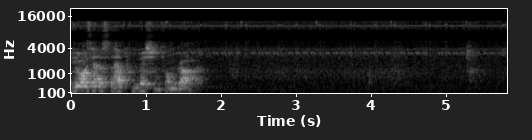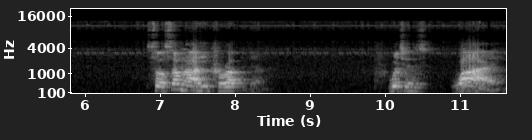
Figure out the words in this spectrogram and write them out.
he always has to have permission from God. So somehow he corrupted them. Which is why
